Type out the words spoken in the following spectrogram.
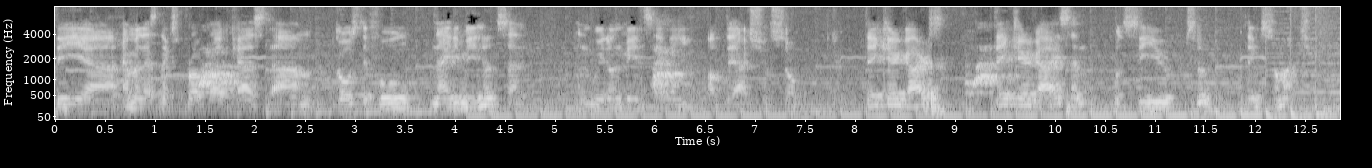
the uh, MLS Next Pro broadcast um, goes the full 90 minutes and, and we don't miss any of the action. So Take care, guys. Take care, guys, and we'll see you soon. Thanks so much.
